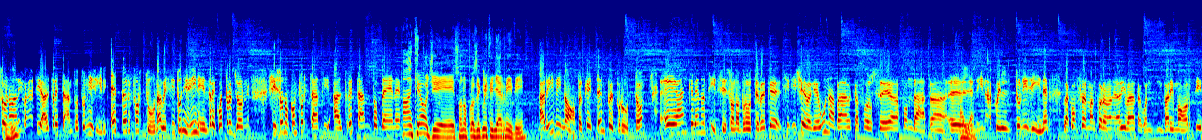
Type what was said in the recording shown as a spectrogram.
sono arrivati altrettanto tunisini e per fortuna questi tunisini in 3-4 giorni si sono comportati altrettanto bene. Anche oggi sono proseguiti gli arrivi? Arrivi no, perché il tempo è brutto e anche le notizie sono brutte perché si diceva che una barca fosse affondata eh, Aia. in acque tunisine, la conferma ancora non è arrivata con vari morti,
